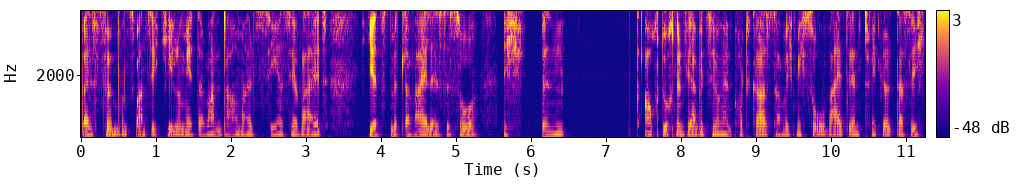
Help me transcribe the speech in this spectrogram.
weil 25 Kilometer waren damals sehr, sehr weit. Jetzt mittlerweile ist es so, ich bin auch durch den Fernbeziehungen-Podcast habe ich mich so weiterentwickelt, dass ich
